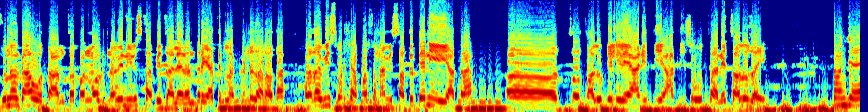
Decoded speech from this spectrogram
जुनं गाव होतं. आमचं पण मग नवीन विस्थापित झाल्यानंतर यात्रेला खंड झाला होता. तर आता वीस वर्षापासून आम्ही सातत्याने यात्रा चालू केलेली आहे आणि ती अतिशय उत्साहाने चालूच आहे म्हणजे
